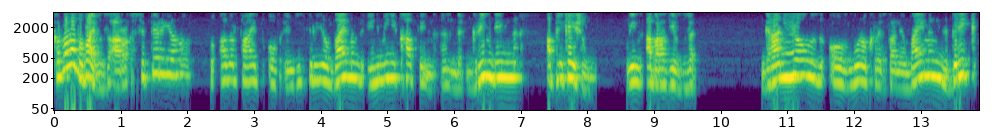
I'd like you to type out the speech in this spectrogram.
Carbonado diamonds are superior to other types of industrial diamond in mini cutting and grinding applications when abrasive granules of monocrystalline diamond break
